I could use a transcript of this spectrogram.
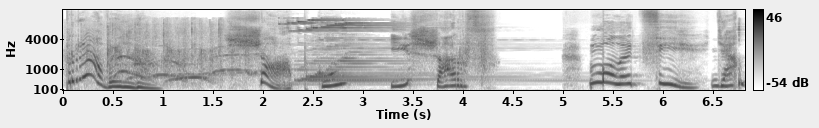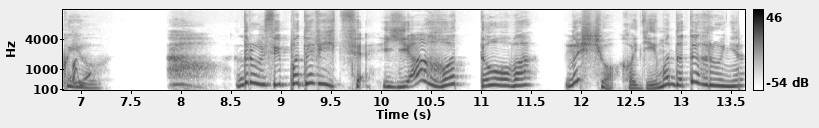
Правильно, шапку і шарф. Молодці, дякую. Друзі, подивіться, я готова. Ну що, ходімо до тигруня.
